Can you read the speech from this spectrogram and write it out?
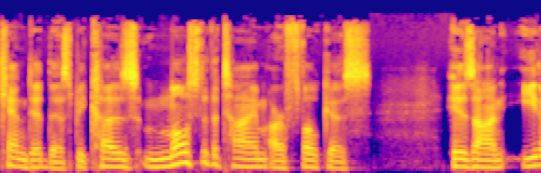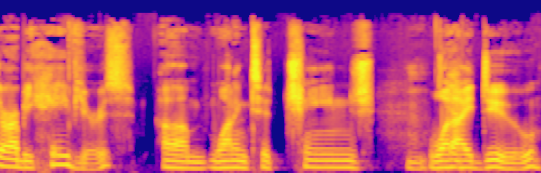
Ken did this because most of the time our focus is on either our behaviors, um, wanting to change what Yeah. I do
